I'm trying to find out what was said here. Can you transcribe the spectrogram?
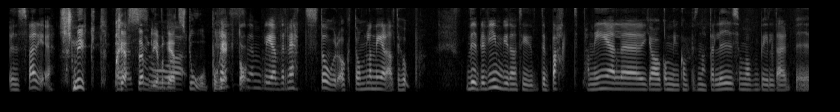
i Sverige. Snyggt! Pressen eh, blev rätt stor på pressen rektorn. Pressen blev rätt stor och de la ner alltihop. Vi blev inbjudna till debattpaneler, jag och min kompis Nathalie som var på bild där, vi,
